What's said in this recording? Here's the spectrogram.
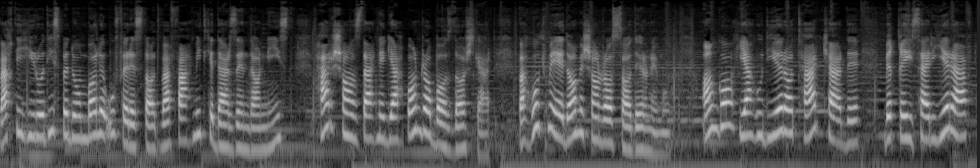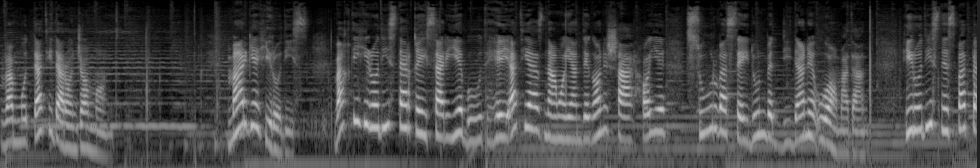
وقتی هیرودیس به دنبال او فرستاد و فهمید که در زندان نیست هر شانزده نگهبان را بازداشت کرد و حکم اعدامشان را صادر نمود. آنگاه یهودیه را ترک کرده به قیصریه رفت و مدتی در آنجا ماند. مرگ هیرودیس. وقتی هیرودیس در قیصریه بود هیئتی از نمایندگان شهرهای سور و سیدون به دیدن او آمدند. هیرودیس نسبت به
